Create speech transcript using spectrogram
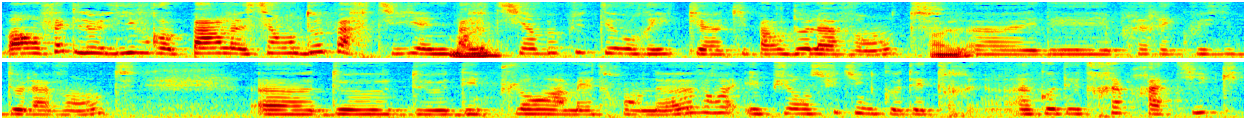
Bah, En fait, le livre parle, c'est en deux parties. Il y a une partie un peu plus théorique euh, qui parle de la vente et des prérequis de la vente. de, des plans à mettre en œuvre, et puis ensuite une côté un côté très pratique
